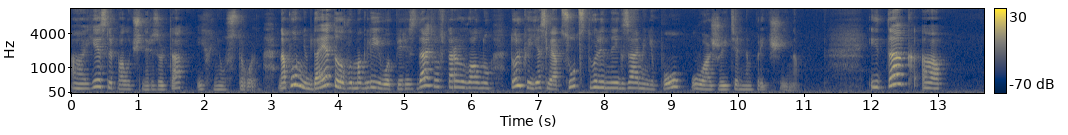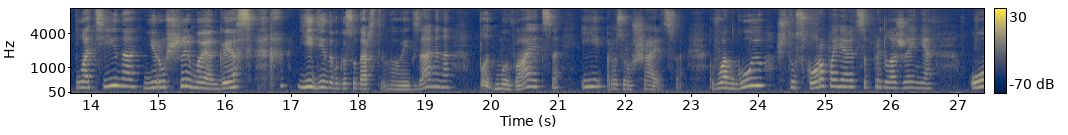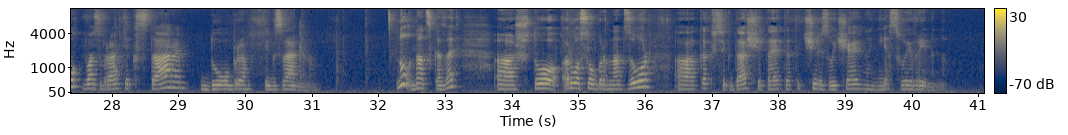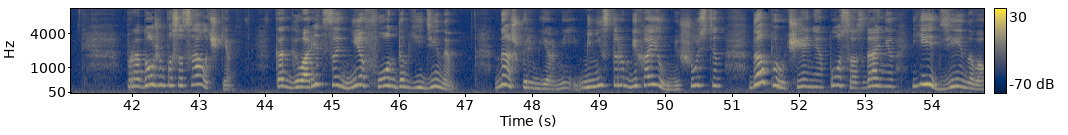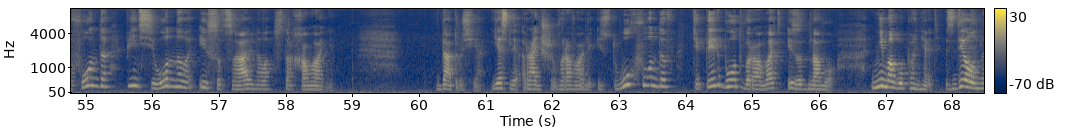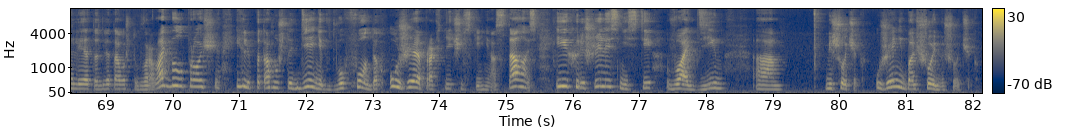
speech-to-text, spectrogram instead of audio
а, если полученный результат их не устроил. Напомним, до этого вы могли его пересдать во вторую волну, только если отсутствовали на экзамене по уважительным причинам. Итак, а, плотина, нерушимая ГЭС единого государственного экзамена подмывается и разрушается. Вангую, что скоро появится предложение о возврате к старым добрым экзаменам. Ну, надо сказать, а, что Рособорнадзор, а, как всегда, считает это чрезвычайно несвоевременным. Продолжим по социалочке. Как говорится, не фондом единым. Наш премьер-министр Михаил Мишустин – дал поручение по созданию единого фонда пенсионного и социального страхования. Да, друзья, если раньше воровали из двух фондов, теперь будут воровать из одного. Не могу понять, сделано ли это для того, чтобы воровать было проще, или потому что денег в двух фондах уже практически не осталось, и их решили снести в один а, мешочек уже небольшой мешочек.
